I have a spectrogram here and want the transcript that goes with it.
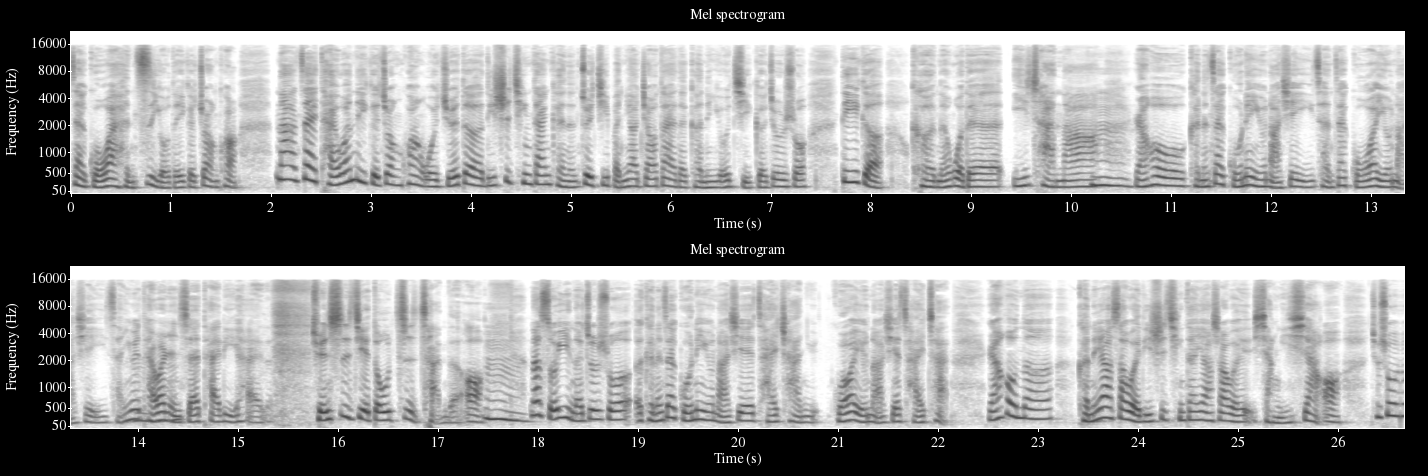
在国外很自由的一个状况。那在台湾的一个状况，我觉得离世清单可能最基本要交代的，可能有几个，就是说，第一个，可能我的遗产啊，嗯，然后可能在国内有哪些遗产，在国外有哪些遗产，因为台湾人实在太厉害了，嗯，全世界都自产的哦，嗯，那所以呢，就是说，可能在国内有哪些财产。国外有哪些财产？然后呢，可能要稍微离世清单要稍微想一下哦。就说，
